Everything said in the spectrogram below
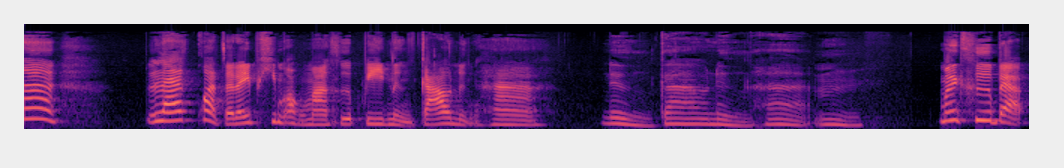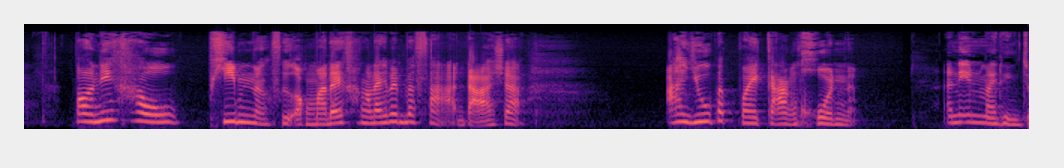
มากและกว่าจะได้พิมพ์ออกมาคือปีหนึ่งเก้าหนึ่งห้าหนึ่งเก้าหนึ่งห้าอืมมันคือแบบตอนที่เขาพิมพ์หนังสือออกมาได้ครั้งแรกเป็นภาษาดัชอะอายุแบบวัยกลางคนอะอันนี้หมายถึงโจ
